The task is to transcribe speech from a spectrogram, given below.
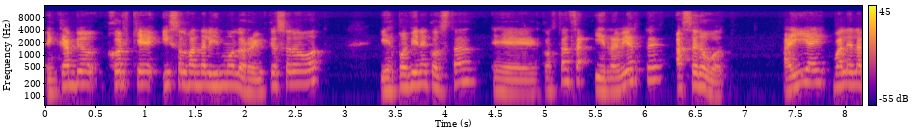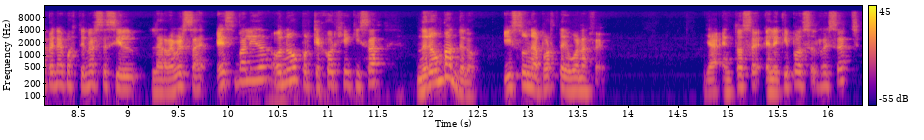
En cambio, Jorge hizo el vandalismo, lo revirtió Solobot y después viene eh, Constanza y revierte a Zerobot. Ahí vale la pena cuestionarse si la reversa es válida o no, porque Jorge quizás no era un vándalo, hizo un aporte de buena fe. ¿Ya? Entonces, el equipo de research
